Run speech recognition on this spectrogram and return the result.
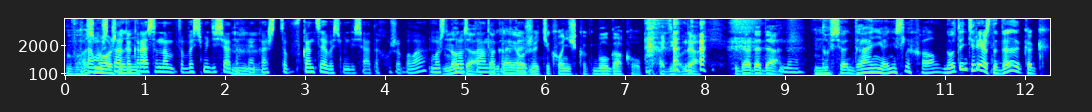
Возможно. Потому что как раз она в 80-х, mm. мне кажется, в конце 80-х уже была. Может, ну просто да, она тогда я уже тихонечко к Булгакову приходил, да. Да-да-да. Но все, да, я не слыхал. Ну, вот интересно, да, как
